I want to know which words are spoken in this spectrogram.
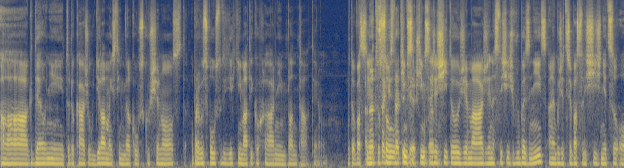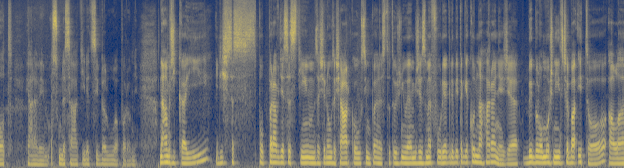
A kde oni to dokážou udělat, mají s tím velkou zkušenost. Opravdu spoustu těch dětí má ty kochlární implantáty. No. To vlastně, to to jsou, tím, se, tím se řeší to, že máš, že neslyšíš vůbec nic, anebo že třeba slyšíš něco od, já nevím, 80 decibelů a podobně. Nám říkají, když se popravdě se s tím, se ženou, se šárkou, s tím úplně nestotožňujeme, že jsme furt jak kdyby tak jako na hraně, že by bylo možné třeba i to, ale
